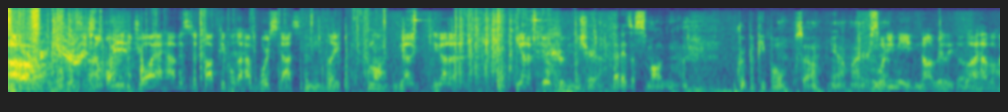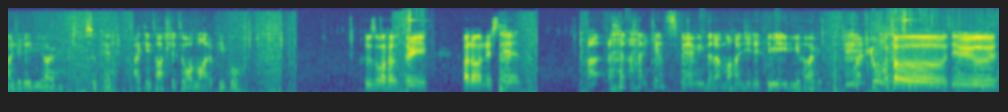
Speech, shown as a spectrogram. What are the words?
So, listen, the only joy I have is to talk people that have worse stats than me. Like, come on, you gotta, you gotta, you gotta feel for me. True. That is a small um, group of people, so yeah, I understand. What do you mean? Not really though. I have 100 ADR. It's okay. I can talk shit to a lot of people. Who's 103? I don't understand. I, I kept spamming that I'm 103 ADR. Let's go. Oh, dude.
